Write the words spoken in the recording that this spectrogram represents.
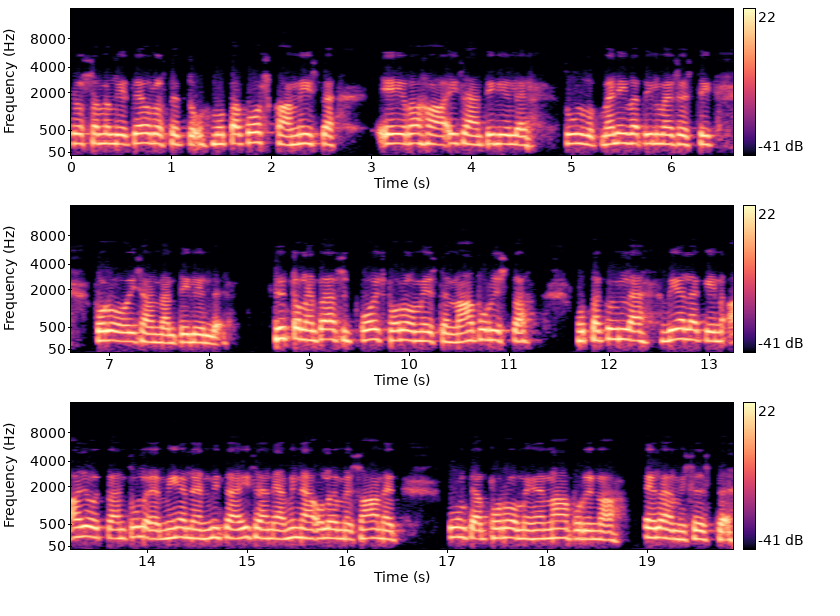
jossa ne oli teurastettu, mutta koskaan niistä ei rahaa isän tilille tullut. Menivät ilmeisesti poroisännän tilille. Nyt olen päässyt pois poromiesten naapurista, mutta kyllä vieläkin ajoittain tulee mieleen, mitä isäni ja minä olemme saaneet tuntea poromiehen naapurina elämisestä.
